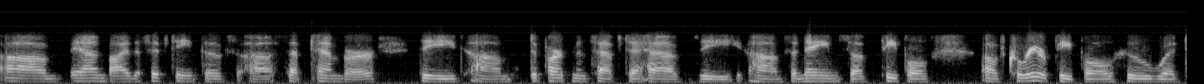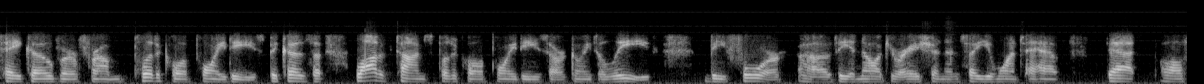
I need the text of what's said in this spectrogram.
Um, and by the 15th of uh, September, the um, departments have to have the uh, the names of people of career people who would take over from political appointees because a lot of times political appointees are going to leave before uh, the inauguration, and so you want to have that all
